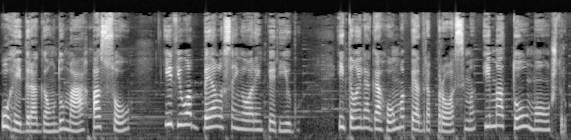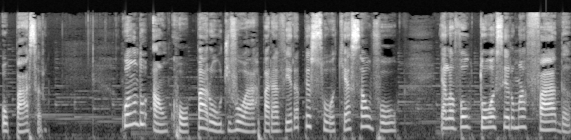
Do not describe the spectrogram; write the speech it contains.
o rei dragão do mar, passou e viu a bela senhora em perigo. Então ele agarrou uma pedra próxima e matou o monstro ou pássaro. Quando Aunko parou de voar para ver a pessoa que a salvou, ela voltou a ser uma fada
